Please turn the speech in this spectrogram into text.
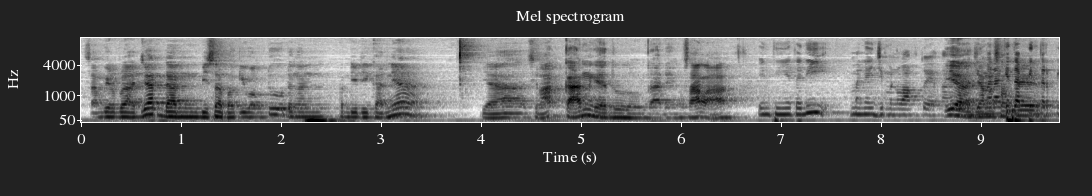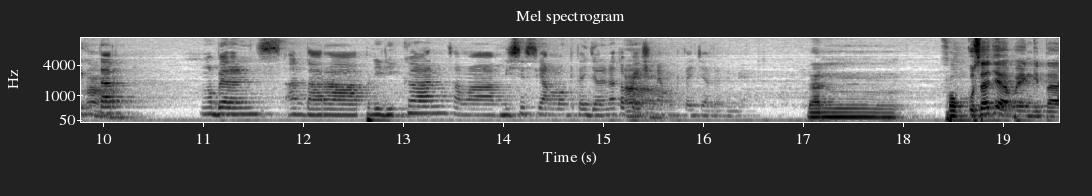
sambil belajar dan bisa bagi waktu dengan pendidikannya ya silakan Kan kayak dulu nggak ada yang salah. intinya tadi manajemen waktu ya kan Iya, gimana kita pinter-pinter ngebalance antara pendidikan sama bisnis yang mau kita jalanin atau Ah. passion yang mau kita jalanin ya dan Fokus aja apa yang kita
